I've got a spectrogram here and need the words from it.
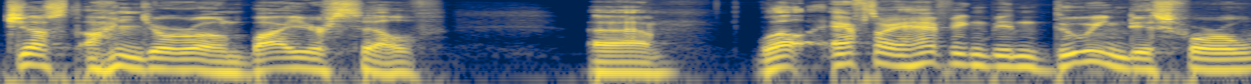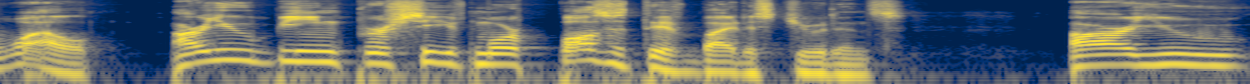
just on your own, by yourself. Uh, well, after having been doing this for a while, are you being perceived more positive by the students? Are you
